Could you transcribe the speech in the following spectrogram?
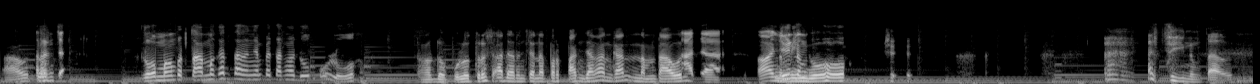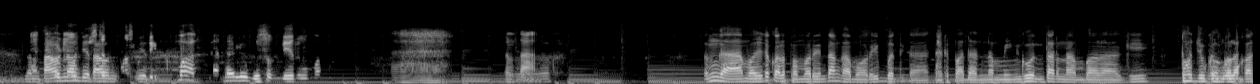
Tahu tuh. Renca gelombang pertama kan tanggal nyampe tanggal 20 Tanggal 20 terus ada rencana perpanjangan kan 6 tahun. ada. Oh, Enam anjing 6 minggu. anjing 6 tahun. 6 tahun gue di tahun busuk di rumah, ada lu busuk di rumah. 6 tahun. Enggak, maksudnya kalau pemerintah nggak mau ribet kan daripada 6 minggu ntar nambah lagi. Toh juga Enam nggak bakal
